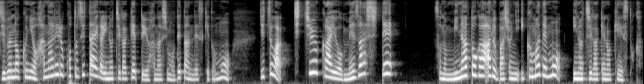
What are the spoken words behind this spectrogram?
自分の国を離れること自体が命がけっていう話も出たんですけども、実は地中海を目指して、その港がある場所に行くまでも命がけのケースとか、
